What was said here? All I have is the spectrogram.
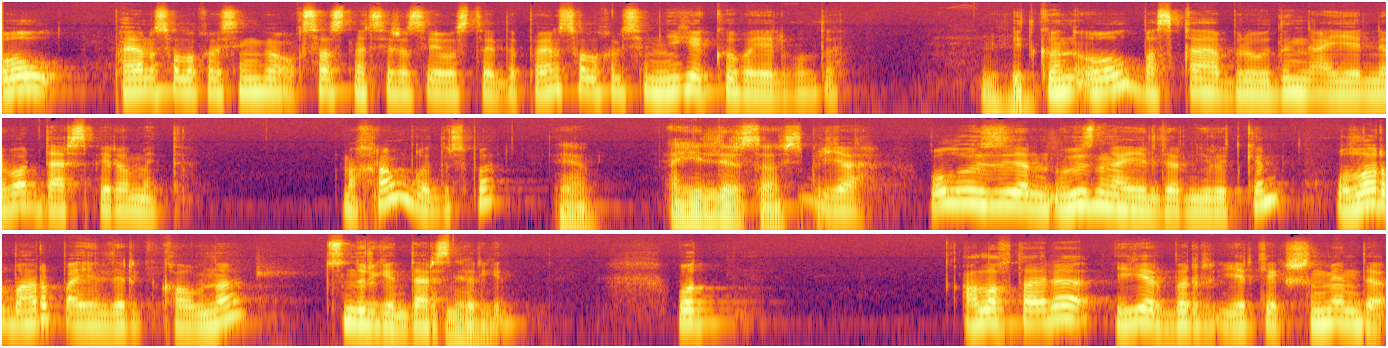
Ол пайғамбар саллаллаху алейхи вассаламға ұқсас нәрсе жасай бастайды. Пайғамбар саллаллаху алейхи вассалам неге көп әйел болды. Өйткені ол басқа біреудің әйеліне бар дәріс бере алмайды. Махрам ғой дұрыс па? Иә. Әйелдер сұрап иә. Ол өздерін өзінің әйелдерін үйреткен олар барып әйелдер қауымына түсіндірген дәріс берген. Вот аллах тағала егер бір еркек шынымен де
